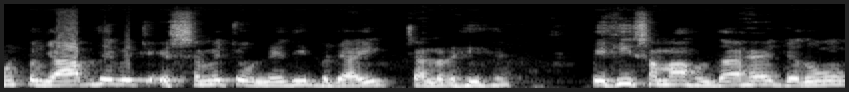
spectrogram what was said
ਹੁਣ ਪੰਜਾਬ ਦੇ ਵਿੱਚ ਇਸ ਸਮੇਂ ਝੋਨੇ ਦੀ ਬਜਾਈ ਚੱਲ ਰਹੀ ਹੈ। ਇਹੀ ਸਮਾਂ ਹੁੰਦਾ ਹੈ ਜਦੋਂ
